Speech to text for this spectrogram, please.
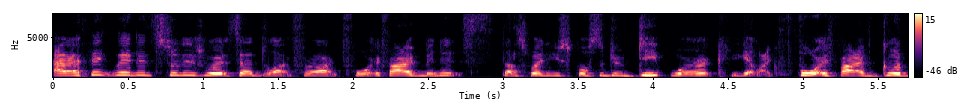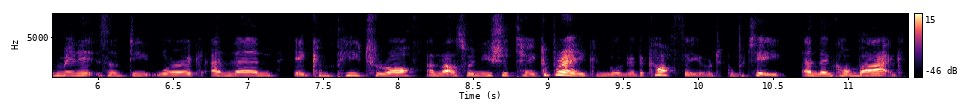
And i think they did studies where it said like for like 45 minutes that's when you're supposed to do deep work. You get like 45 good minutes of deep work and then it can peter off and that's when you should take a break and go get a coffee or a cup of tea and then come back.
